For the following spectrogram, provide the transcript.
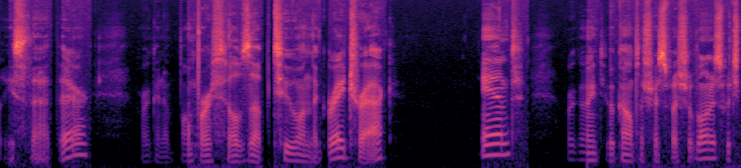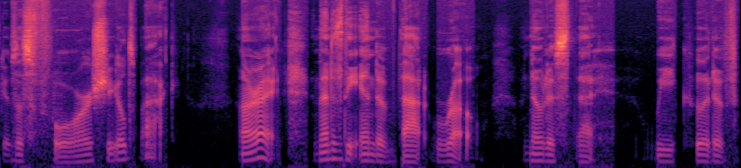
place that there. We're going to bump ourselves up two on the gray track. And we're going to accomplish our special bonus, which gives us four shields back. All right, and that is the end of that row. Notice that we could have,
